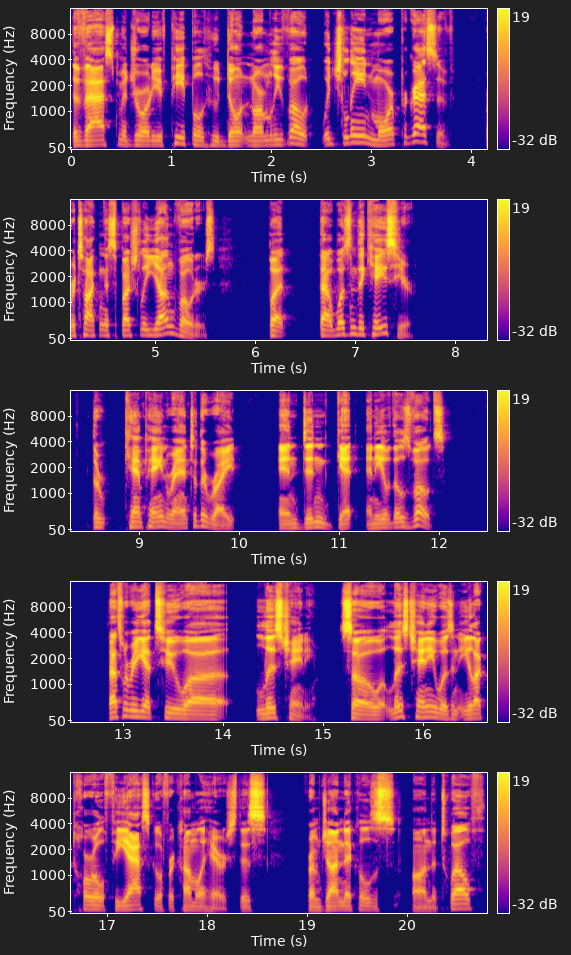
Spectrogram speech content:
the vast majority of people who don't normally vote, which lean more progressive. We're talking especially young voters. But that wasn't the case here. The campaign ran to the right and didn't get any of those votes. That's where we get to uh, Liz Cheney. So Liz Cheney was an electoral fiasco for Kamala Harris. This from John Nichols on the 12th.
